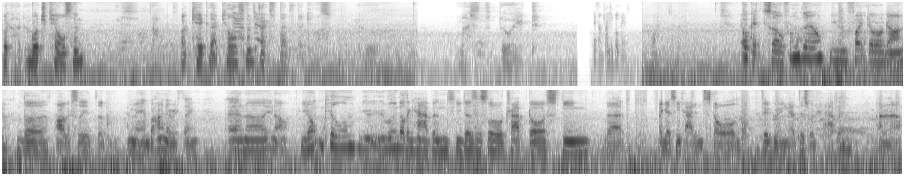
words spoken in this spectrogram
which, which kills him. A kick that kills him. That's that's ridiculous. must do it. Okay, so from there you fight Dauragon, the obviously the man behind everything, and uh, you know you don't kill him. You, really nothing happens. He does this little trapdoor scheme that I guess he had installed, figuring that this would happen. I don't know.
